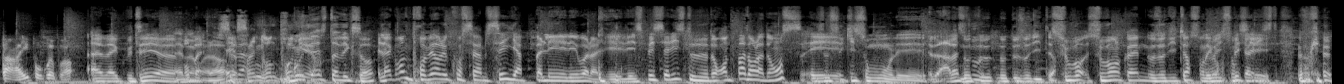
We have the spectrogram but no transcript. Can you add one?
Pareil, pourquoi pas. Ah bah écoutez, euh, Eh bon, ben bah, voilà. eh Ça bah, serait une grande première. Modeste avec ça. la grande première de course RMC, il y a pas les, les voilà les, les spécialistes ne, rentrent pas dans la danse et Je sais qui sont les, Ah bah, nos, nos deux auditeurs. souvent souvent quand même nos auditeurs sont des Oui, grands spécialistes. Donc euh,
